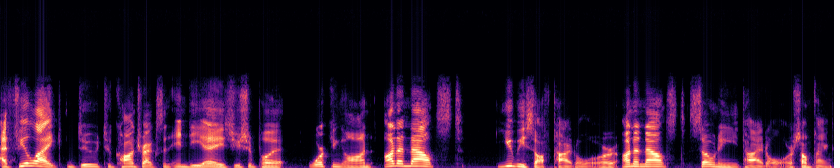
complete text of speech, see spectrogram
I feel like due to contracts and NDAs, you should put working on unannounced Ubisoft title or unannounced Sony title or something.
